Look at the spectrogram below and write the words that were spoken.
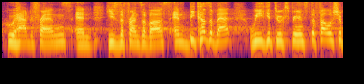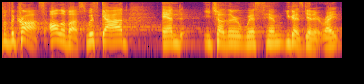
who had friends and he's the friends of us. And because of that, we get to experience the fellowship of the cross, all of us with God and each other with him. You guys get it, right?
